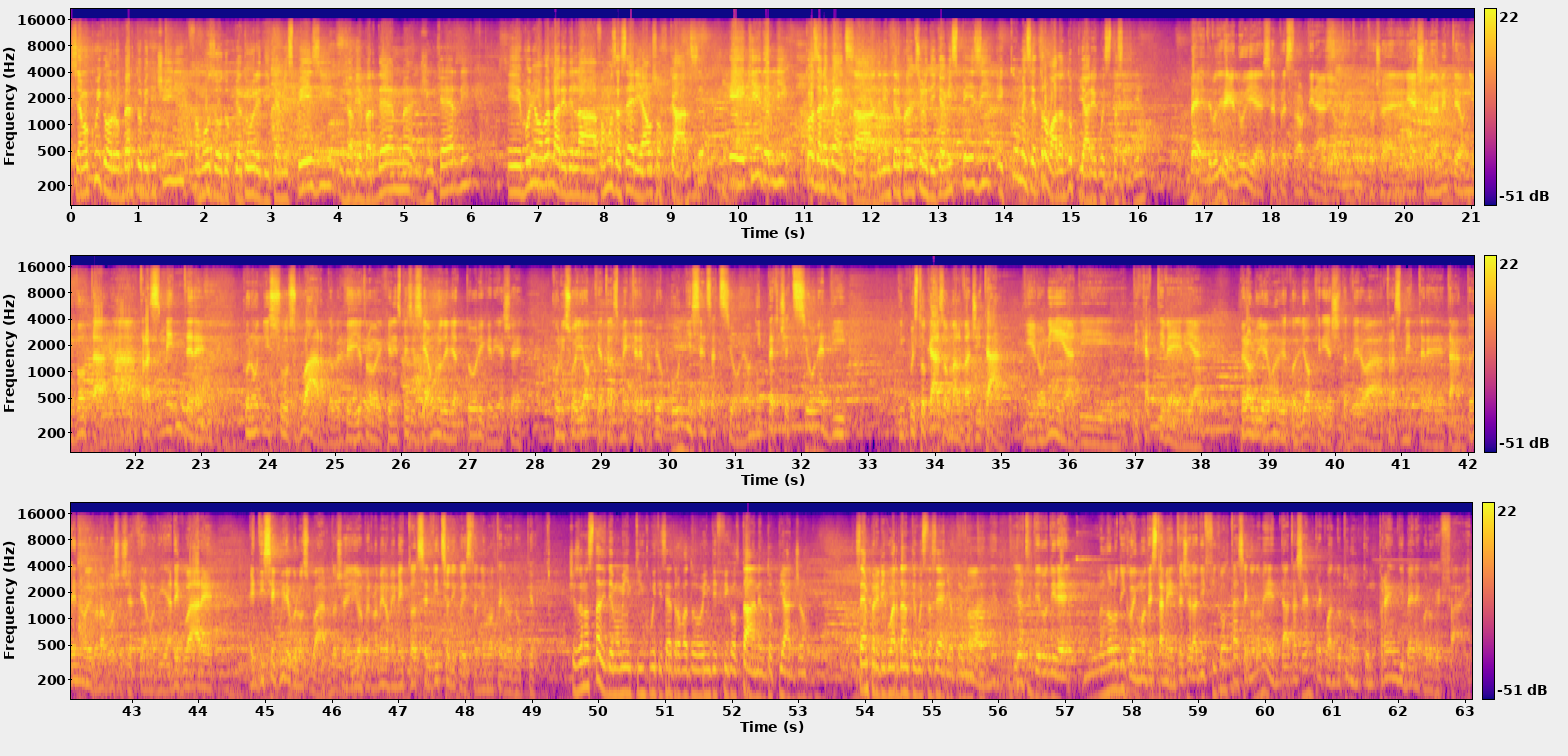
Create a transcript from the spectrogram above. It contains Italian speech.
Siamo qui con Roberto Pedicini, famoso doppiatore di Chiami Spesi, Javier Bardem, Jim Carrey e vogliamo parlare della famosa serie House of Cards e chiedergli cosa ne pensa dell'interpretazione di Chiami Spesi e come si è trovato a doppiare questa serie. Beh, devo dire che lui è sempre straordinario per tutto, cioè riesce veramente ogni volta a trasmettere con ogni suo sguardo, perché io trovo che Kevin Spacey sia uno degli attori che riesce con i suoi occhi a trasmettere proprio ogni sensazione, ogni percezione di, in questo caso, malvagità, di ironia, di, di cattiveria, però lui è uno che con gli occhi riesce davvero a trasmettere tanto e noi con la voce cerchiamo di adeguare e di seguire quello sguardo, cioè io perlomeno mi metto al servizio di questo ogni volta che lo doppio. Ci sono stati dei momenti in cui ti sei trovato in difficoltà nel doppiaggio? sempre riguardante questa serie ovviamente. No, io ti devo dire, non lo dico immodestamente, cioè la difficoltà secondo me è data sempre quando tu non comprendi bene quello che fai.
